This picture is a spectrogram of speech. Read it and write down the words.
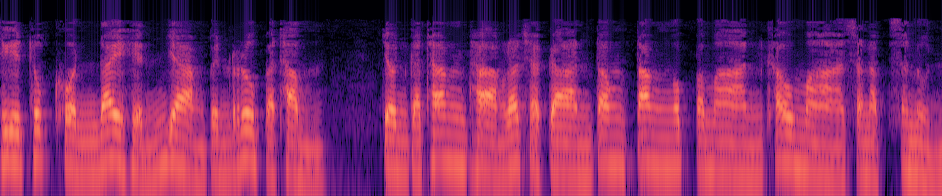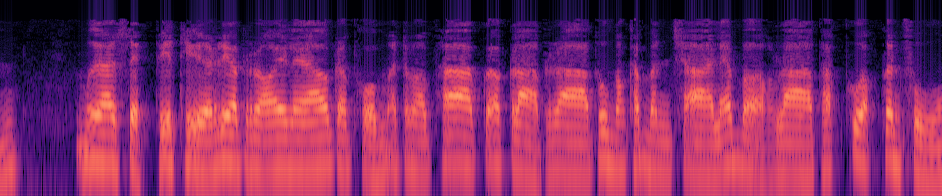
ที่ทุกคนได้เห็นอย่างเป็นรูปธรรม จนกระทั่งทางราชการต้องตั้งงบประมาณเข้ามาสนับสนุน เมื่อเสร็จพิธีเรียบร้อยแล้วกระผมอัตมภาพก็กราบลาผู้บังคับบัญชาและบอกลาพักพวกเพื่อนฝูง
